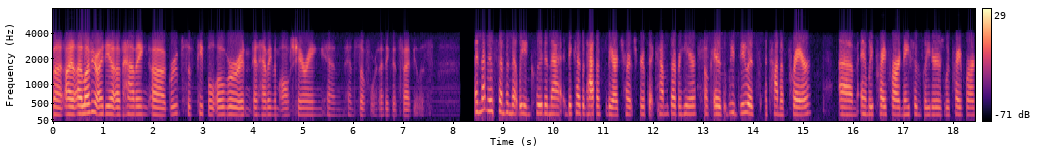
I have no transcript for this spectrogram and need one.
But I, I love your idea of having uh, groups of people over and, and having them all sharing and, and so forth. I think that's fabulous and that is something that we include in that because it happens to be our church group that comes over here. Okay. Is we do a, a time of prayer, um, and we pray for our nation's leaders, we pray for our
